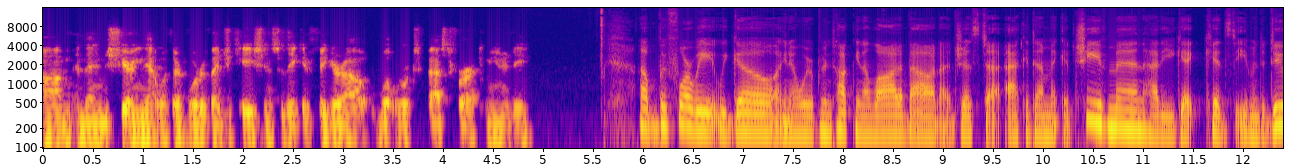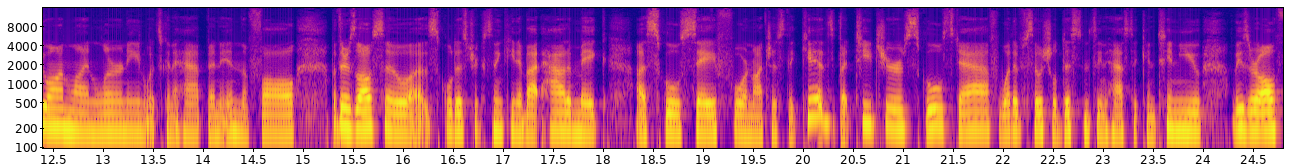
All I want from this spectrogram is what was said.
um, and then sharing that with our board of education so they can figure out what works best for our community. Uh, before we, we go, you know, we've been talking a lot about uh, just uh, academic achievement. How do you get kids to even to do online learning? What's going to happen in the fall? But there's also uh, school districts thinking about how to make uh, schools safe for not just the kids, but teachers, school staff. What if social distancing has to continue? These are all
